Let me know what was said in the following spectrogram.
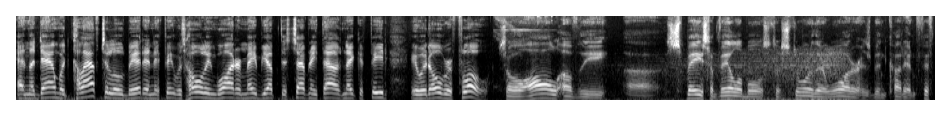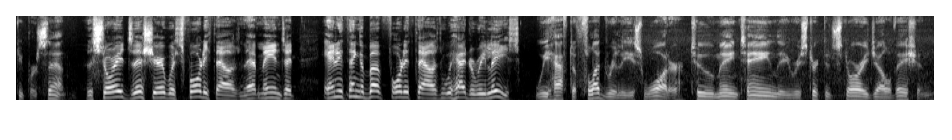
and the dam would collapse a little bit, and if it was holding water maybe up to 70,000 acre feet, it would overflow. So all of the uh, space available to store their water has been cut in 50%. The storage this year was 40,000. That means that anything above 40,000 we had to release. We have to flood release water to maintain the restricted storage elevation.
